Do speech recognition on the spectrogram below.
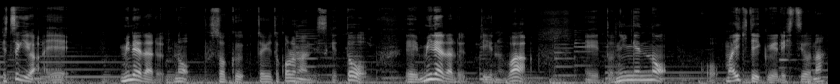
で次は、えー、ミネラルの不足というところなんですけど、えー、ミネラルっていうのは、えーと、人間のこう、まあ、生きていく上で必要な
